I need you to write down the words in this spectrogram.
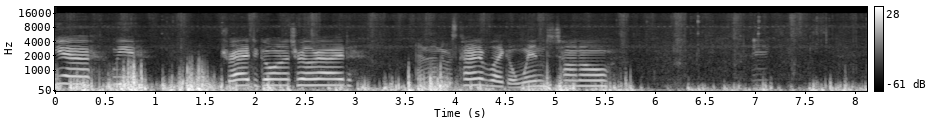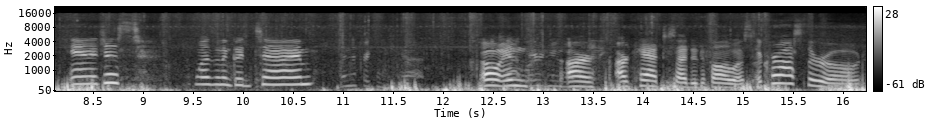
Yeah, we tried to go on a trail ride, and then it was kind of like a wind tunnel, and it just wasn't a good time. And the freaking cat. Oh, and worried me more our our cat decided to follow us across the road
